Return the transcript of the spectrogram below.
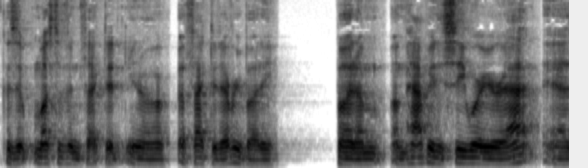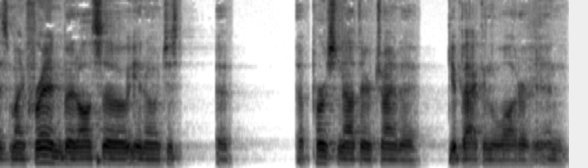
because it must have infected, you know, affected everybody. But I'm I'm happy to see where you're at as my friend, but also, you know, just a, a person out there trying to get back in the water and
